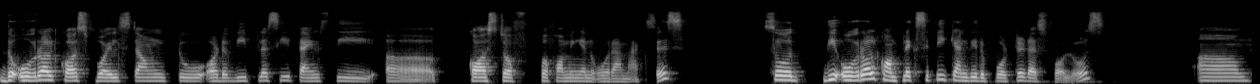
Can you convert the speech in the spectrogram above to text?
the overall cost boils down to order V plus E times the uh, cost of performing an ORAM access. So the overall complexity can be reported as follows. Um,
